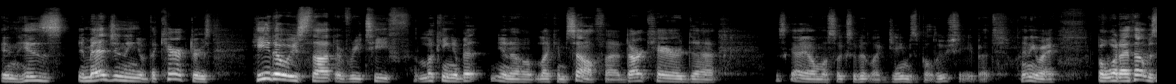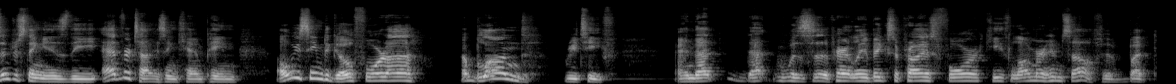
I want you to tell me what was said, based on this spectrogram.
in his imagining of the characters, he'd always thought of Retief looking a bit, you know, like himself, uh, dark haired. Uh, this guy almost looks a bit like James Belushi, but anyway. But what I thought was interesting is the advertising campaign always seemed to go for a, a blonde Retief and that that was apparently a big surprise for Keith Laumer himself. But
